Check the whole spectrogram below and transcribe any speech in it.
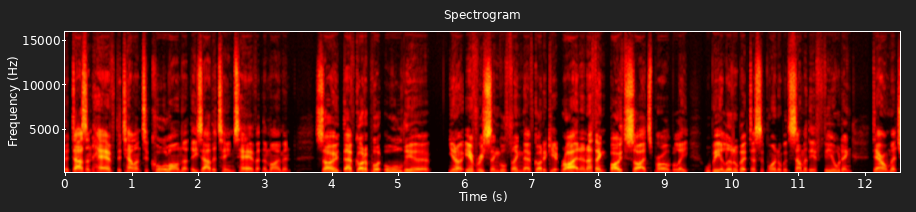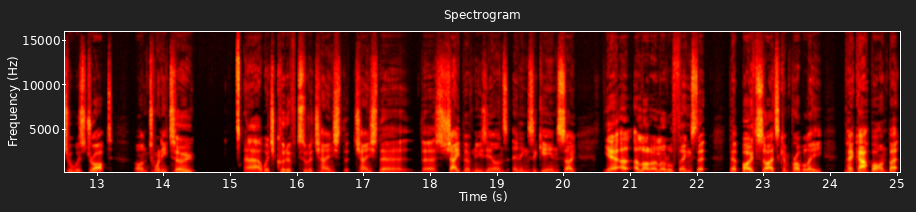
that doesn't have the talent to call on that these other teams have at the moment. So they've got to put all their you know every single thing they've got to get right. And I think both sides probably will be a little bit disappointed with some of their fielding. Daryl Mitchell was dropped on 22. Uh, which could have sort of changed the, changed the the shape of New Zealand's innings again. So, yeah, a, a lot of little things that that both sides can probably pick up on. But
